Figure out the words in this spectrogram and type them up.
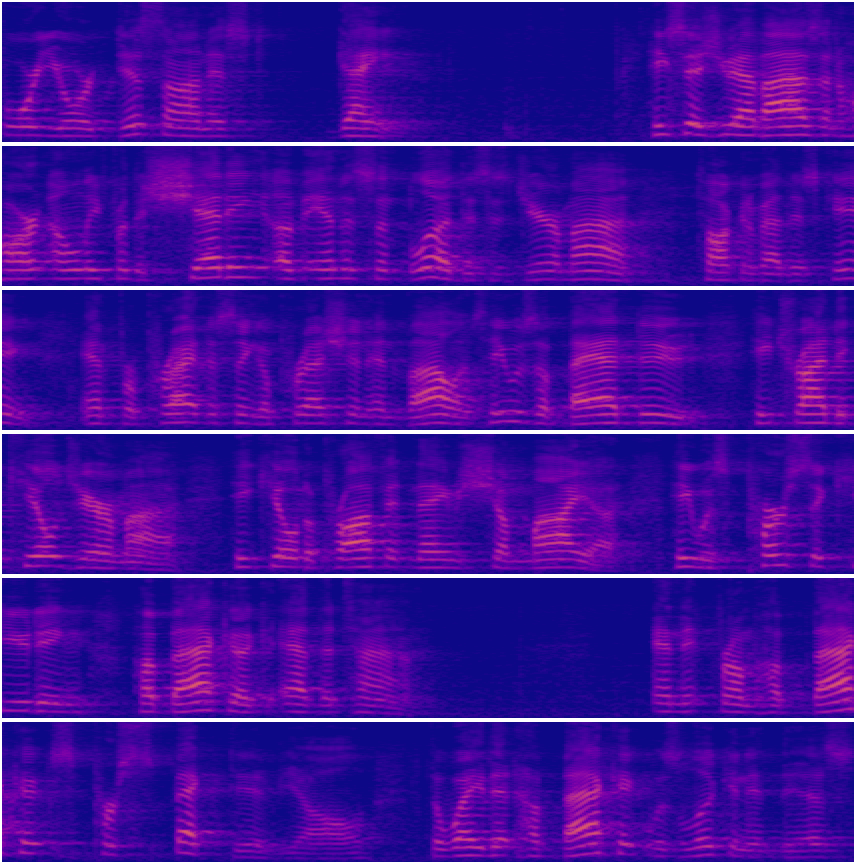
for your dishonest gain. He says, You have eyes and heart only for the shedding of innocent blood. This is Jeremiah talking about this king. And for practicing oppression and violence. He was a bad dude. He tried to kill Jeremiah. He killed a prophet named Shemaiah. He was persecuting Habakkuk at the time. And it, from Habakkuk's perspective, y'all, the way that Habakkuk was looking at this,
